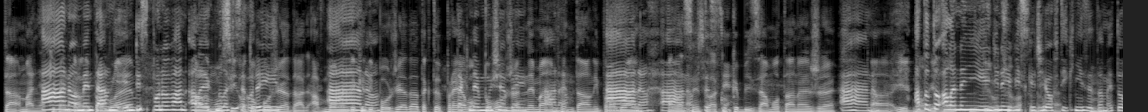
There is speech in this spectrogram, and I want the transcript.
tá, má nejaký Áno, mentálny problém, indisponován, ale, ale musí o to odejít, požiadať. A v momente, áno, kedy požiada, tak to je prejavom toho, že nemá áno, mentálny problém. Áno, áno, a vlastne přesně. to ako keby zamotané, že áno. jedno, A toto jedno ale není jediný výskyt, že jo, v té knize. Hmm. Tam je to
